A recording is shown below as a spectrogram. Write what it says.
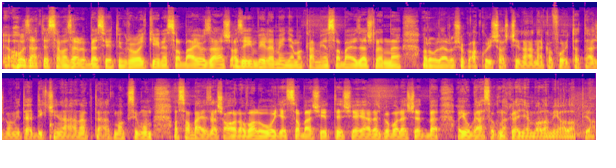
Hozzáteszem, az előbb beszéltünk róla, hogy kéne szabályozás. Az én véleményem, akármilyen szabályozás lenne, a rollerosok akkor is azt csinálnák a folytatásban, amit eddig csinálnak. Tehát maximum a szabályozás arra való, hogy egy szabálysértési eljárásban, balesetben a jogászoknak legyen valami alapja.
